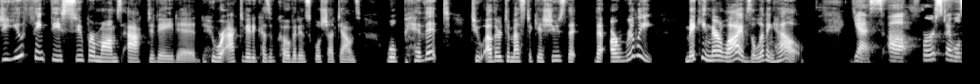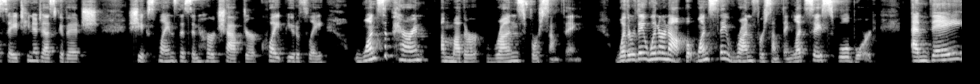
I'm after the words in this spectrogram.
do you think these super moms activated, who were activated because of COVID and school shutdowns, will pivot to other domestic issues that that are really making their lives a living hell? Yes. Uh, first, I will say Tina Descovich. She explains this in her chapter quite beautifully. Once a parent, a mother runs for something, whether they win or not, but once they run for something, let's say school board, and they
